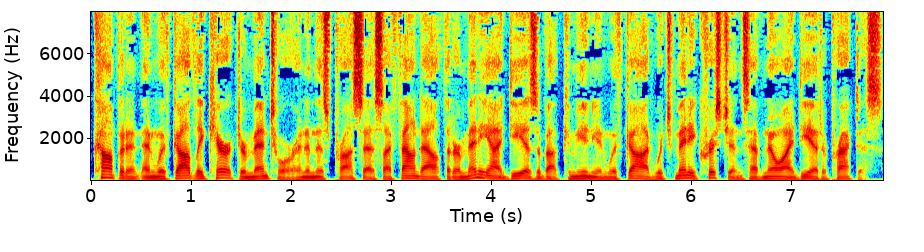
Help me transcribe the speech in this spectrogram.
competent, and with godly character mentor, and in this process I found out that are many ideas about communion with God which many Christians have no idea to practice.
